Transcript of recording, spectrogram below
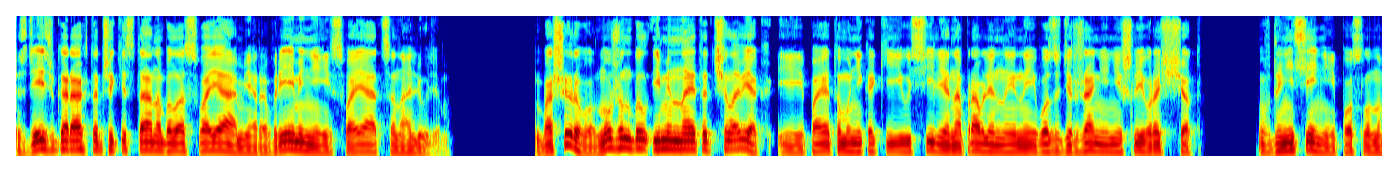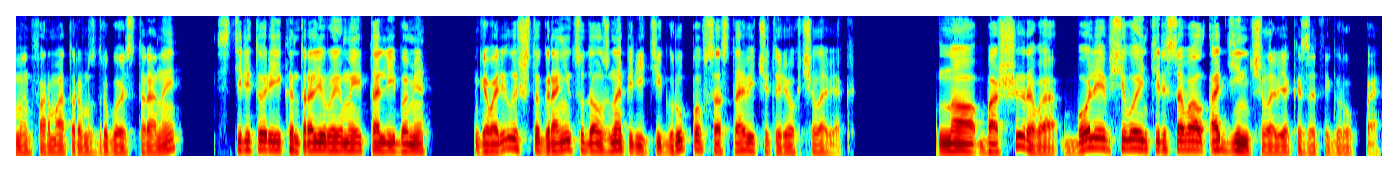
Здесь в горах Таджикистана была своя мера времени и своя цена людям. Баширову нужен был именно этот человек, и поэтому никакие усилия, направленные на его задержание, не шли в расчет. В донесении, посланном информатором с другой стороны, с территории, контролируемой талибами, говорилось, что границу должна перейти группа в составе четырех человек. Но Баширова более всего интересовал один человек из этой группы.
